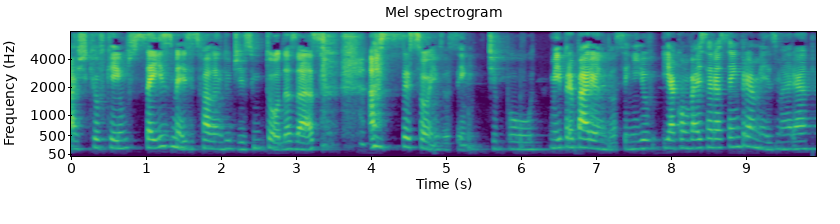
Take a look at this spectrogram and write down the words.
Acho que eu fiquei uns seis meses falando disso em todas as, as sessões, assim. Tipo, me preparando, assim. E, e a conversa era sempre a mesma. Era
